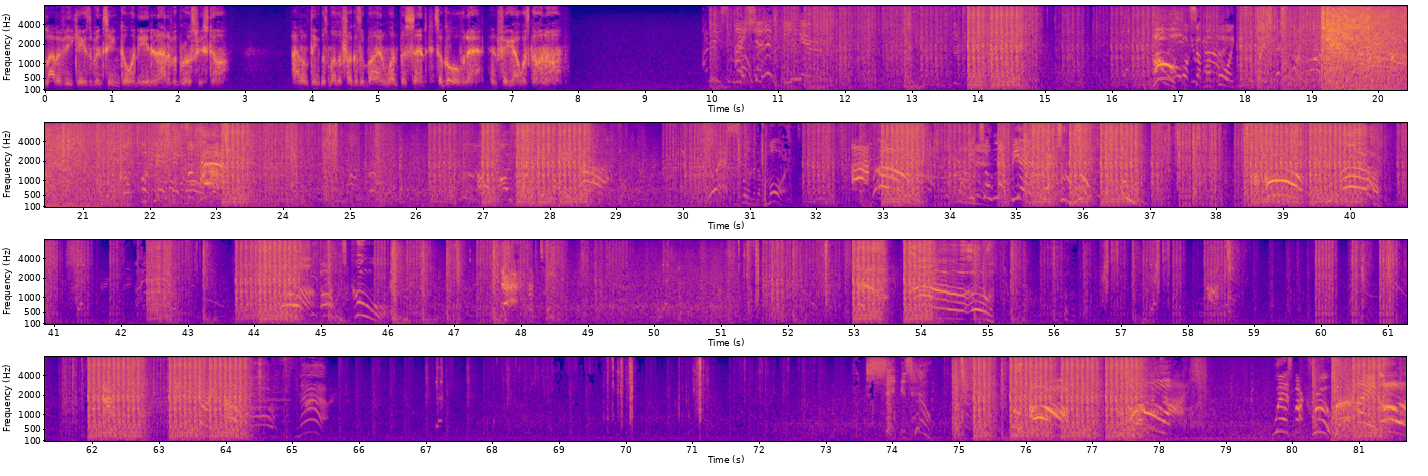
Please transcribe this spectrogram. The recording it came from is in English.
lot of VKs have been seen going in and out of a grocery store. I don't think those motherfuckers are buying 1%, so go over there and figure out what's going on. I shouldn't be here. Oh! Fucks up my boy and gets away with it. Don't fucking Your ass is going to the morgue. Ah! Get your nappy ass back to the room. It's him! Ah! Ah! Where's my crew? I ain't. Ugh!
